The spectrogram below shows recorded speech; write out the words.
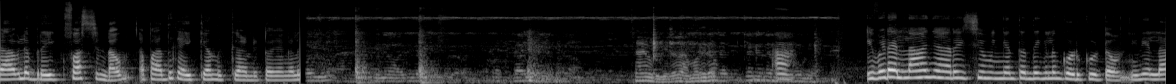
രാവിലെ ബ്രേക്ക്ഫാസ്റ്റ് ഉണ്ടാവും. അപ്പോൾ അത് കഴിക്കാൻ നിൽക്കുകയാണ് കേട്ടോ ഞങ്ങൾ. ഇവിടെ എല്ലാ ഞായറാഴ്ചയും ഇങ്ങനത്തെ എന്തെങ്കിലും കൊടുക്കും കേട്ടോ ഇനി എല്ലാ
